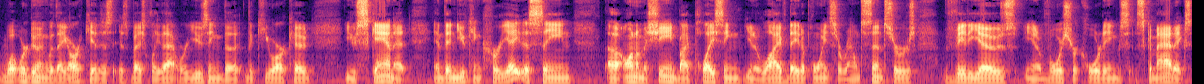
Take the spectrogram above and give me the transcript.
what we're doing with ARKit is, is basically that. We're using the, the QR code, you scan it, and then you can create a scene uh, on a machine by placing you know live data points around sensors, videos, you know voice recordings, schematics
